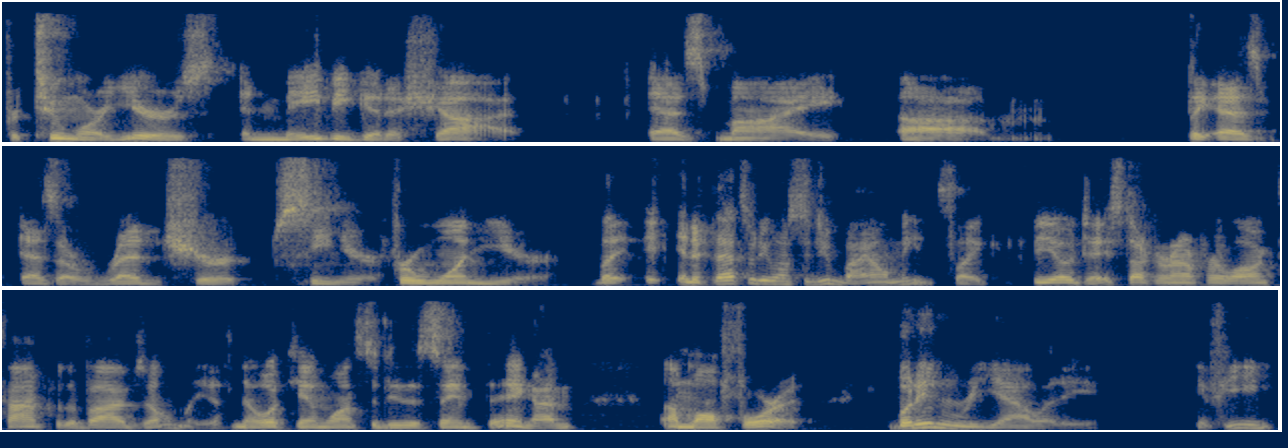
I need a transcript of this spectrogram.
for two more years and maybe get a shot as my um, as as a red shirt senior for one year but and if that's what he wants to do, by all means, like Theo Day stuck around for a long time for the vibes only. If Noah Kim wants to do the same thing, I'm I'm all for it. But in reality, if he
